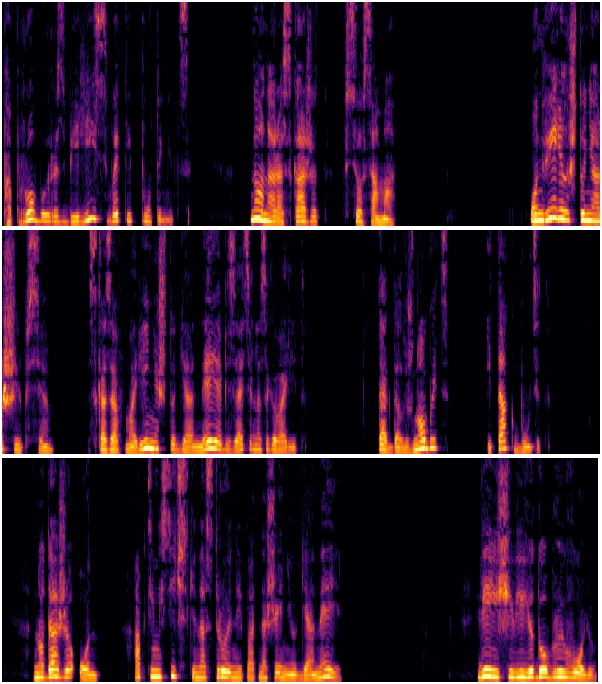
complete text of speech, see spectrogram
Попробуй разберись в этой путанице. Но она расскажет все сама. Он верил, что не ошибся, сказав Марине, что Геонея обязательно заговорит. Так должно быть, и так будет. Но даже он, оптимистически настроенный по отношению к Геонее, верящий в ее добрую волю,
